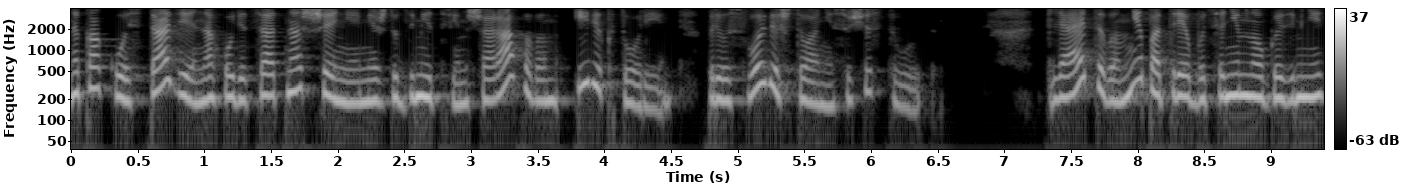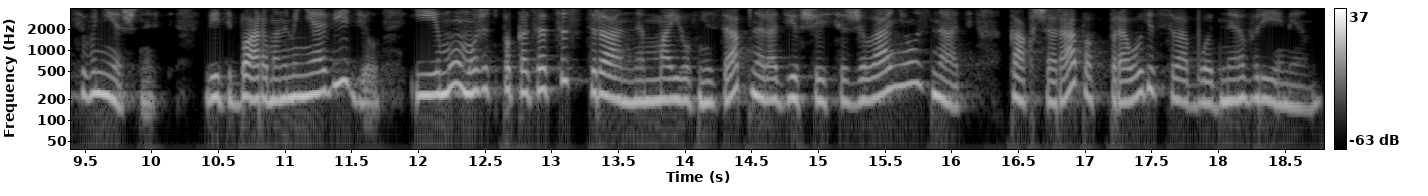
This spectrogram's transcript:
на какой стадии находятся отношения между Дмитрием Шараповым и Викторией, при условии, что они существуют. Для этого мне потребуется немного изменить внешность, ведь бармен меня видел, и ему может показаться странным мое внезапно родившееся желание узнать, как Шарапов проводит свободное время.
